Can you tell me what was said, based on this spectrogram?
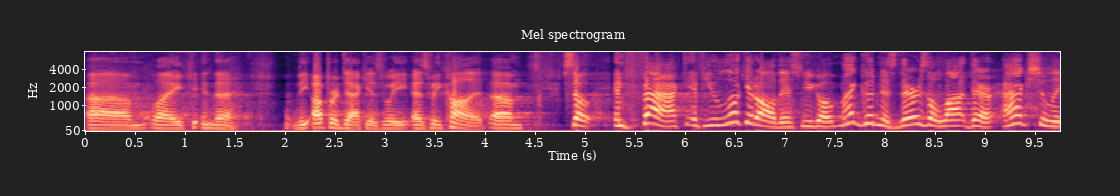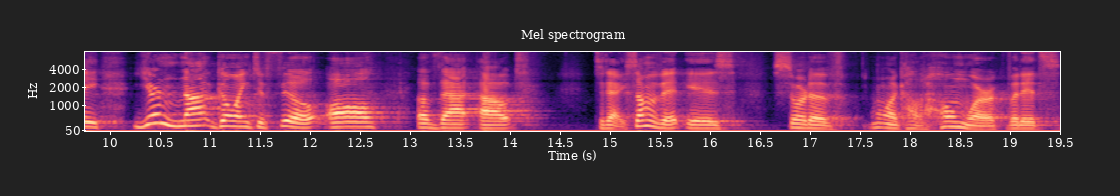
um, like in the, the upper deck, as we, as we call it. Um, so, in fact, if you look at all this and you go, my goodness, there's a lot there, actually, you're not going to fill all of that out today. Some of it is sort of, I don't want to call it homework, but it's,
